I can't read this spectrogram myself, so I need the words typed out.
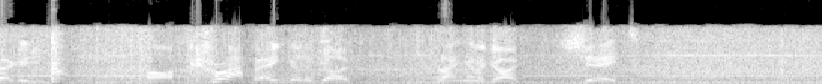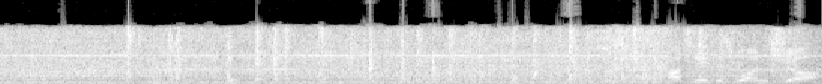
Begging. Oh, crap, it ain't gonna go. It ain't gonna go. Shit. I just need this one shot.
